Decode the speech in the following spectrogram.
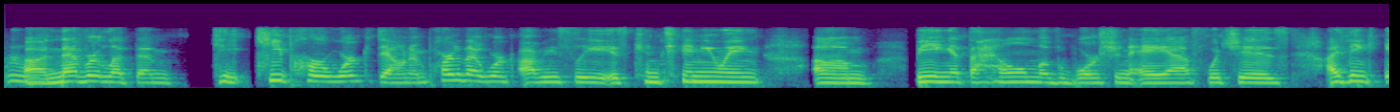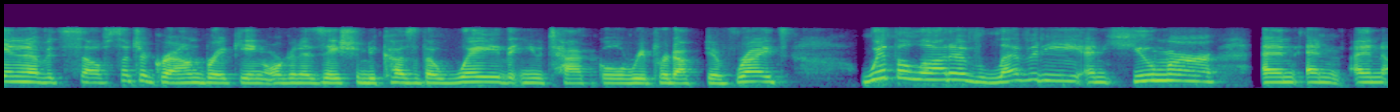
uh, never let them keep her work down. And part of that work, obviously, is continuing um, being at the helm of Abortion AF, which is, I think, in and of itself, such a groundbreaking organization because of the way that you tackle reproductive rights with a lot of levity and humor and and and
